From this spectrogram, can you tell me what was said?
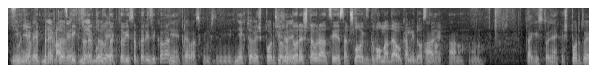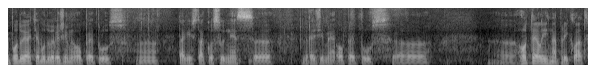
Sú niektoré, nejaké prevádzky, ktoré niektoré, budú takto vysokorizikové? Nie, prevádzky myslím nie. Niektoré športové... Čiže do reštaurácie sa človek s dvoma dávkami dostane? Áno, áno, áno. Takisto nejaké športové podujatia budú v režime OP+. takisto ako sú dnes e, v režime OP+. Eh, hotely napríklad,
